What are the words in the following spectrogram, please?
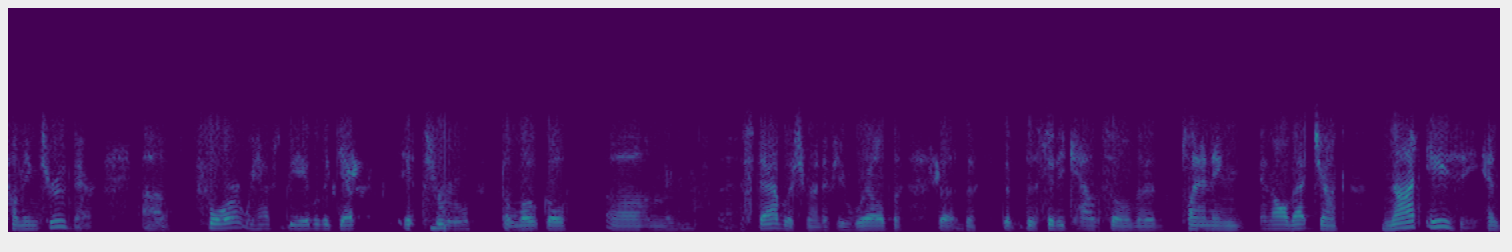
coming through there. Um, four, we have to be able to get it through the local um, establishment, if you will, the the, the the the city council, the planning, and all that junk. Not easy, and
